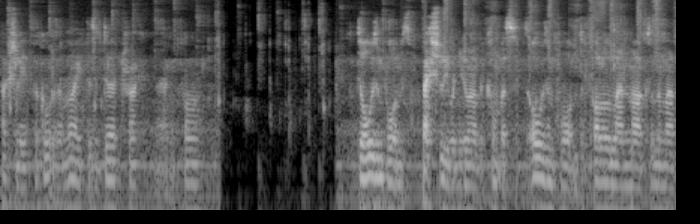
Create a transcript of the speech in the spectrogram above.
Actually, if I go to the right, there's a dirt track that I can follow. It's always important, especially when you don't have a compass, it's always important to follow landmarks on the map.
